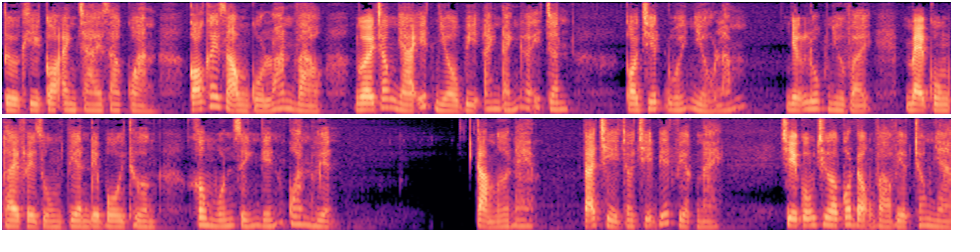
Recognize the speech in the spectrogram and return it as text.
Từ khi có anh trai ra quản, có cái giọng của Loan vào, người trong nhà ít nhiều bị anh đánh gãy chân. Có chết đuối nhiều lắm. Những lúc như vậy, mẹ cùng thầy phải dùng tiền để bồi thường, không muốn dính đến quan huyện. Cảm ơn em, đã chỉ cho chị biết việc này. Chị cũng chưa có động vào việc trong nhà.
